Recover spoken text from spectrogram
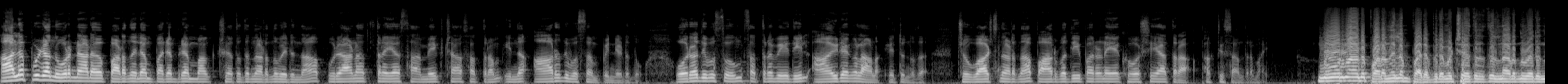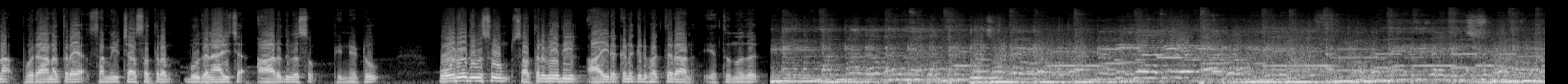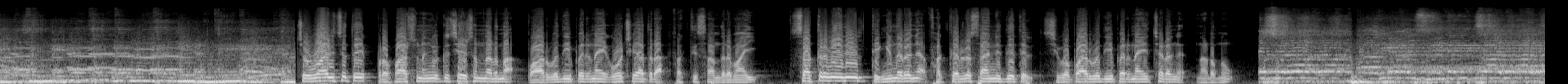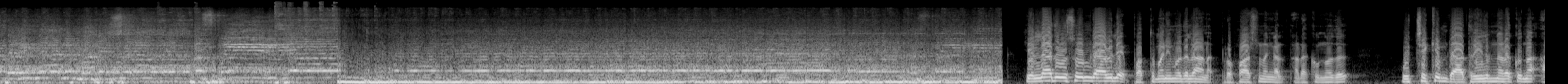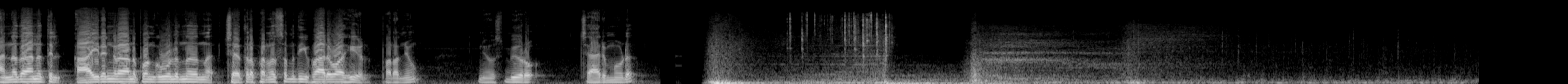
ആലപ്പുഴ നൂറനാട് പടനിലം പരബ്രഹ്മ ക്ഷേത്രത്തിൽ നടന്നുവരുന്ന പുരാണത്രയ സമീക്ഷാ സത്രം ഇന്ന് ആറു ദിവസം പിന്നിടുന്നു. ഓരോ ദിവസവും സത്രവേദിയിൽ ആയിരങ്ങളാണ് എത്തുന്നത്. ചൊവ്വാഴ്ച നടന്ന പാർവതി പരണയ ഘോഷയാത്ര ഭക്തിസാന്ദ്രമായി. നൂറനാട് പടനിലം പരബ്രഹ്മ ക്ഷേത്രത്തിൽ നടന്നുവരുന്ന പുരാണത്രയ സമീക്ഷാ സത്രം ബുധനാഴ്ച ആറ് ദിവസം പിന്നിട്ടു. ഓരോ ദിവസവും സത്രവേദിയിൽ ആയിരക്കണക്കിന് ഭക്തരാണ് എത്തുന്നത്. ചൊവ്വാഴ്ചത്തെ പ്രഭാഷണങ്ങൾക്കു ശേഷം നടന്ന പാർവതി പരിണയ ഘോഷയാത്ര ഭക്തിസാന്ദ്രമായി. സത്രവേദിയിൽ തിങ്ങി നിറഞ്ഞ ഭക്തരുടെ സാന്നിധ്യത്തിൽ ശിവപാർവതി പരിണയ ചടങ്ങ് നടന്നു. എല്ലാ ദിവസവും രാവിലെ പത്ത് മണി മുതലാണ് പ്രഭാഷണങ്ങൾ നടക്കുന്നത്. ഉച്ചയ്ക്കും രാത്രിയിലും നടക്കുന്ന അന്നദാനത്തിൽ ആയിരങ്ങളാണ് പങ്കുകൊള്ളുന്നതെന്ന് ക്ഷേത്ര ഭരണസമിതി ഭാരവാഹികൾ പറഞ്ഞു. News bureau Charummood.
